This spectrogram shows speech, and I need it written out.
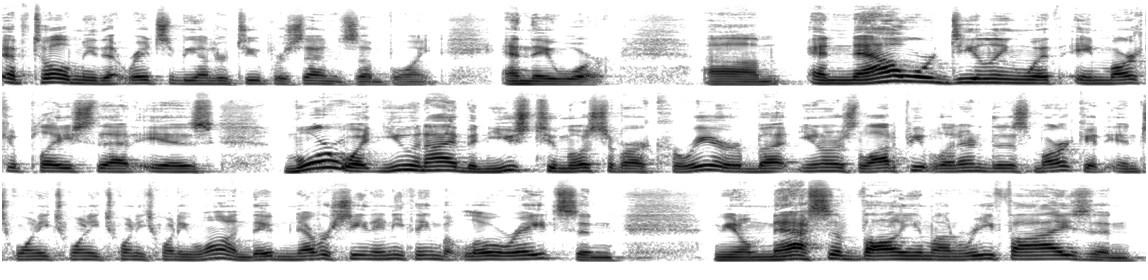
have told me that rates would be under two percent at some point, and they were. Um, and now we're dealing with a marketplace that is more what you and I have been used to most of our career. But, you know, there's a lot of people that entered this market in 2020, 2021. They've never seen anything but low rates and, you know, massive volume on refis and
